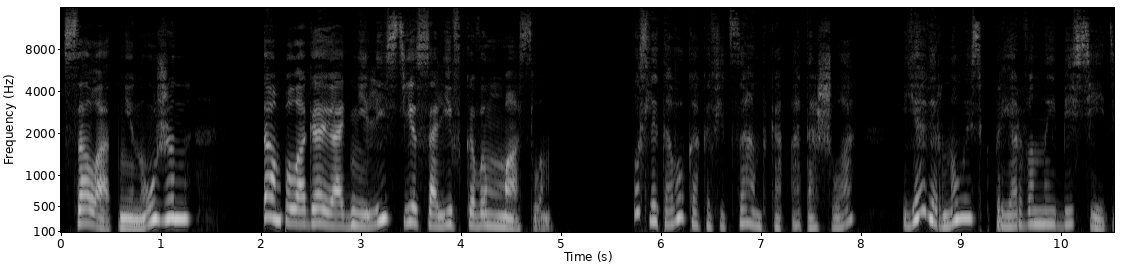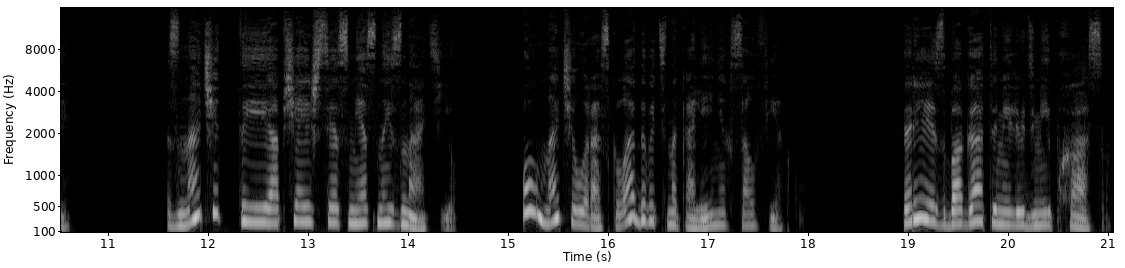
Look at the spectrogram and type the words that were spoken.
«Салат не нужен, там, полагаю, одни листья с оливковым маслом». После того, как официантка отошла, я вернулась к прерванной беседе. «Значит, ты общаешься с местной знатью?» Пол начал раскладывать на коленях салфетку. «Скорее, с богатыми людьми Пхасу».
